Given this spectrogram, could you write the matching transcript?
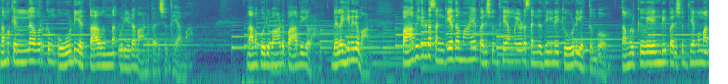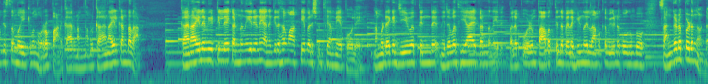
നമുക്കെല്ലാവർക്കും ഓടിയെത്താവുന്ന ഒരിടമാണ് പരിശുദ്ധയമ്മ. നമുക്ക് ഒരുപാട് പാപികളാണ് ബലഹീനരുമാണ്. പാപികളുടെ സങ്കേതമായ പരിശുദ്ധയമ്മയുടെ സന്നിധിയിലേക്ക് ഓടിയെത്തുമ്പോൾ നമ്മൾക്ക് വേണ്ടി പരിശുദ്ധയമ്മ മധ്യസ്ഥം വഹിക്കുമെന്ന് ഉറപ്പാണ്. കാരണം നമ്മൾ കാനായിൽ കണ്ടതാണ്. കാനായിലെ വീട്ടിലെ കണ്ണുനീരിനെ അനുഗ്രഹമാക്കിയ പരിശുദ്ധ അമ്മയെ പോലെ നമ്മുടെയൊക്കെ ജീവിതത്തിന്റെ നിരവധിയായ കണ്ണുനീര് പലപ്പോഴും പാപത്തിന്റെ ബലഹീനതയിൽ നമുക്ക് വീണു പോകുമ്പോൾ സങ്കടപ്പെടുന്നുണ്ട്.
